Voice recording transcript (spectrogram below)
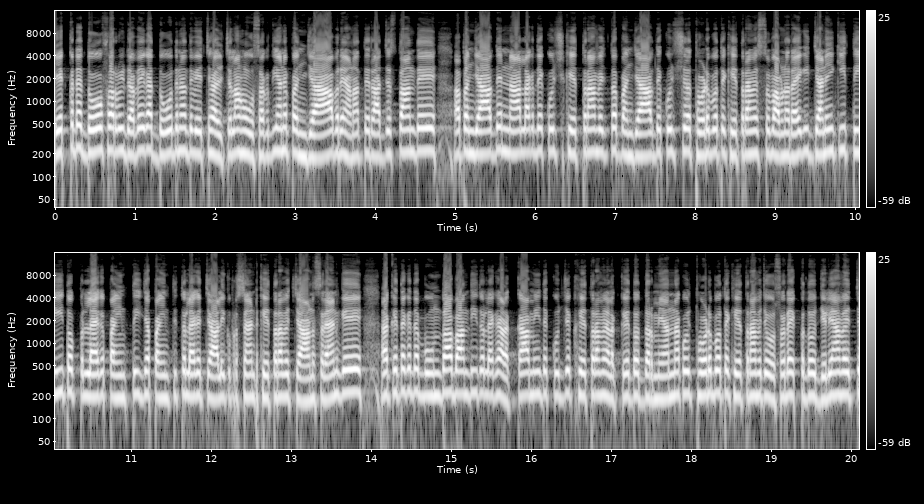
1 ਤੇ 2 ਫਰਵਰੀ ਰਹੇਗਾ ਦੋ ਦਿਨਾਂ ਦੇ ਵਿੱਚ ਹਲਚਲਾਂ ਹੋ ਸਕਦੀਆਂ ਨੇ ਪੰਜਾਬ, ਹਰਿਆਣਾ ਤੇ ਰਾਜਸਥਾਨ ਦੇ। ਪੰਜਾਬ ਦੇ ਨਾਲ ਲੱਗਦੇ ਕੁਝ ਖੇਤਰਾਂ ਵਿੱਚ ਤਾਂ ਪੰਜਾਬ ਦੇ ਕੁਝ ਥੋੜੇ ਬਹੁਤੇ ਖੇਤਰਾਂ ਵਿੱਚ ਸੰਭਾਵਨਾ ਰਹੇਗੀ, ਜਾਣੀ ਕਿ 30 ਤੋਂ ਲੈ ਕੇ 35 ਜਾਂ 35 ਤੋਂ ਲੈ ਕੇ 40% ਖੇਤਰਾਂ ਵਿੱਚ ਚਾਂਸ ਰਹਿਣਗੇ। ਕਿਤੇ ਕਿਤੇ ਬੂੰਦਾਬਾਂਦੀ ਤੋਂ ਲੈ ਕੇ ਹਲਕਾ ਮੀਂਹ ਤੇ ਕੁਝ ਖੇਤਰਾਂ ਵਿੱਚ ਹਲਕੇ ਤੋਂ ਦਰਮਿਆਨਾ ਕੁਝ ਥੋੜੇ ਬਹੁਤੇ ਖੇਤਰਾਂ ਵਿੱਚ ਹੋ ਸਕਦਾ, ਇੱਕ ਦੋ ਜ਼ਿਲ੍ਹਿਆਂ ਵਿੱਚ।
